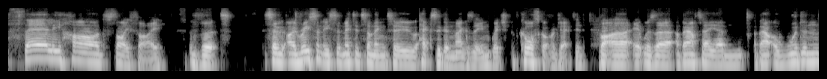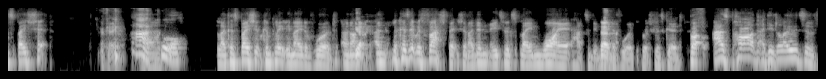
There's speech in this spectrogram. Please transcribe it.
fairly hard sci-fi that so I recently submitted something to Hexagon magazine, which of course got rejected, but uh, it was uh, about a um, about a wooden spaceship. Okay. Ah, uh, cool. Like a spaceship completely made of wood, and I, yeah. and because it was flash fiction, I didn't need to explain why it had to be made of wood, which was good. But as part, I did loads of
